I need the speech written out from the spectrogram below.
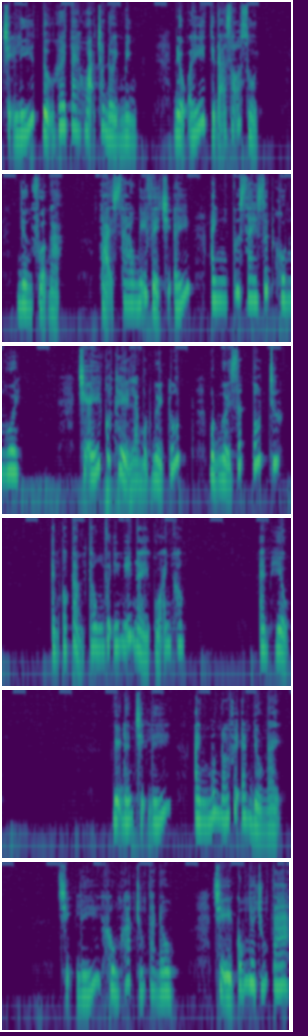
Chị Lý tự gây tai họa cho đời mình, điều ấy thì đã rõ rồi. Nhưng Phượng ạ, à, tại sao nghĩ về chị ấy, anh cứ say dứt khôn nguôi? Chị ấy có thể là một người tốt, một người rất tốt chứ. Em có cảm thông với ý nghĩ này của anh không? Em hiểu. Nghĩ đến chị Lý, anh muốn nói với em điều này. Chị Lý không khác chúng ta đâu. Chị cũng như chúng ta.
